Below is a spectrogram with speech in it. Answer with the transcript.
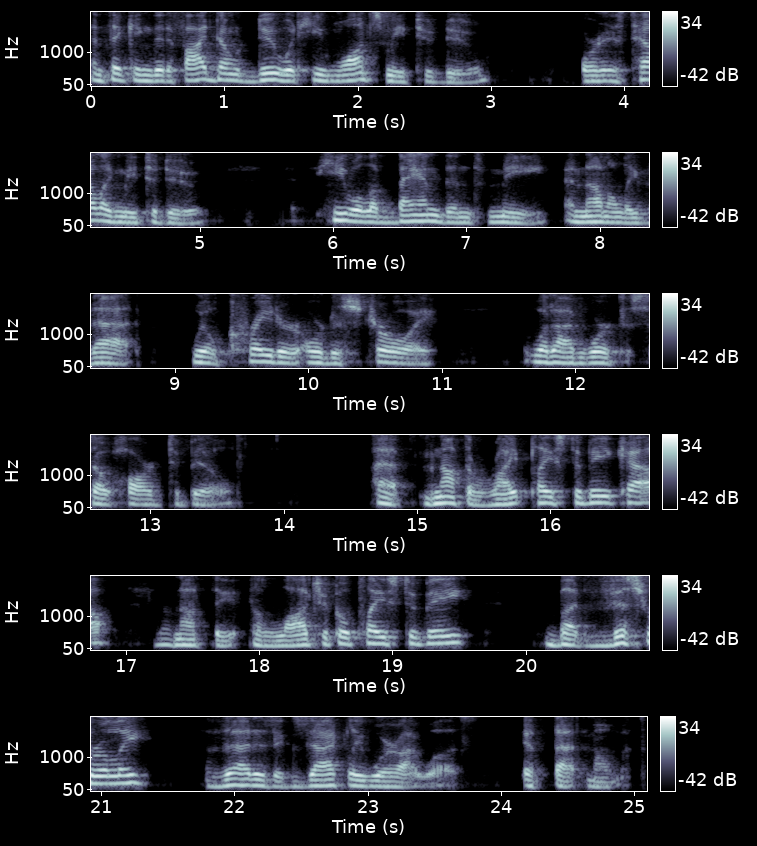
and thinking that if I don't do what he wants me to do or is telling me to do, he will abandon me. And not only that, will crater or destroy what I've worked so hard to build. Uh, not the right place to be, Cal, no. not the, the logical place to be, but viscerally, that is exactly where I was at that moment.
